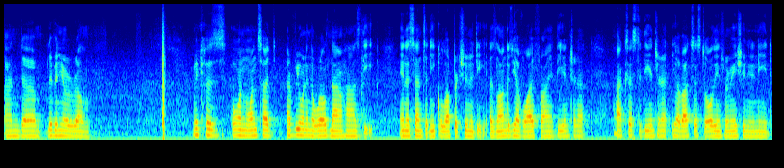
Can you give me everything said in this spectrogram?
and um, live in your realm. Because on one side, everyone in the world now has the, in a sense, an equal opportunity. As long as you have Wi Fi, the internet, access to the internet, you have access to all the information you need.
